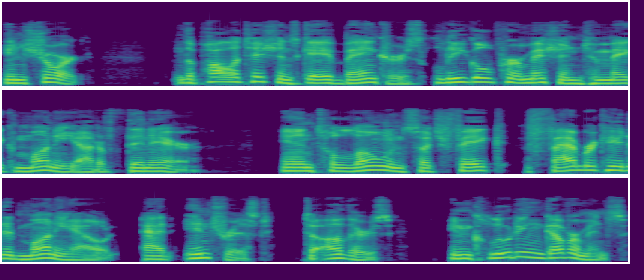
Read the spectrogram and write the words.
In short, the politicians gave bankers legal permission to make money out of thin air and to loan such fake, fabricated money out at interest to others, including governments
